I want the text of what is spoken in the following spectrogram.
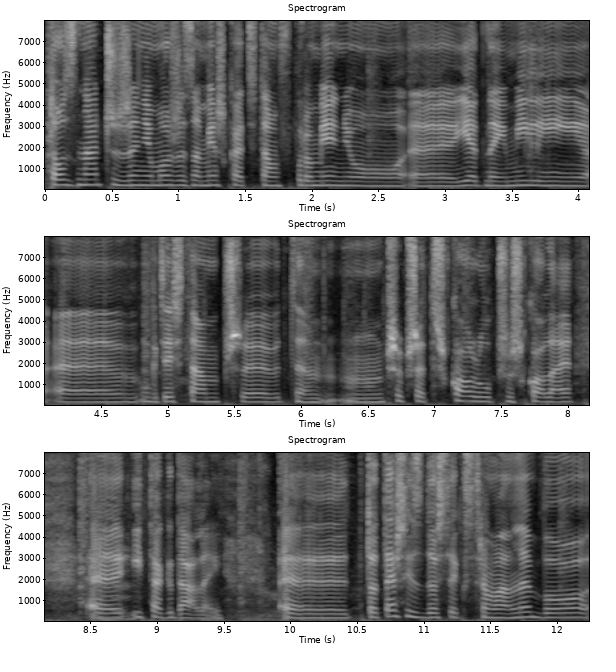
to znaczy, że nie może zamieszkać tam w promieniu e, jednej mili, e, gdzieś tam przy tym, mm, przy przedszkolu, przy szkole e, Mhm. i tak dalej. To też jest dość ekstremalne, bo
